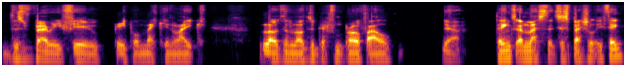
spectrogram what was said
there's very few people making like loads and loads of different profile Yeah. things unless it's a specialty thing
